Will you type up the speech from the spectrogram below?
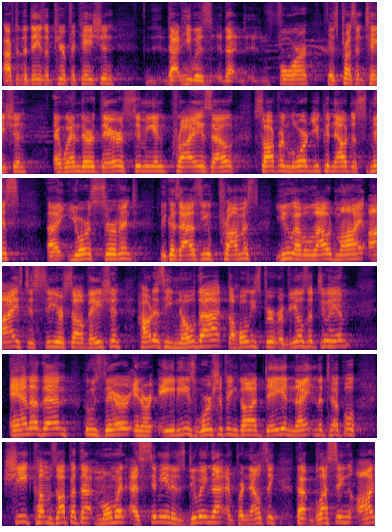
after the days of purification that he was that for his presentation. And when they're there, Simeon cries out, Sovereign Lord, you can now dismiss uh, your servant because as you've promised, you have allowed my eyes to see your salvation. How does he know that? The Holy Spirit reveals it to him. Anna, then, who's there in her 80s, worshiping God day and night in the temple, she comes up at that moment as Simeon is doing that and pronouncing that blessing on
